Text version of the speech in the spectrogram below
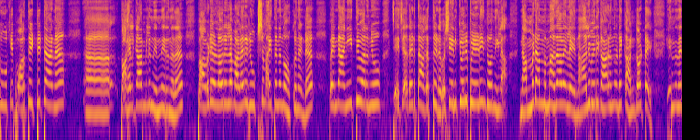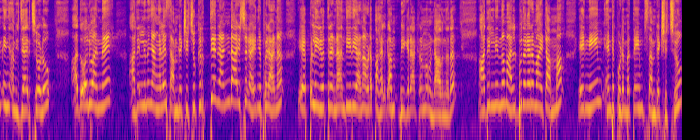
തൂക്കി പുറത്തിട്ടിട്ടാണ് പഹൽഗാമിൽ നിന്നിരുന്നത്. അപ്പോൾ അവിടെയുള്ളവരെല്ലാം വളരെ രൂക്ഷമായി തന്നെ നോക്കുന്നുണ്ട്. അപ്പോൾ എന്റെ അനീത്തി പറഞ്ഞു ചേച്ചി അതെടുത്ത് അകത്തിട്. പക്ഷേ എനിക്കൊരു പേടിയും തോന്നിയില്ല. നമ്മുടെ അമ്മ മാതാവല്ലേ നാല് പേര് കാണുന്നുണ്ടെങ്കിൽ കണ്ടോട്ടെ എന്ന് തന്നെ ഞാൻ വിചാരിച്ചോളൂ. അതുപോലെ തന്നെ അതിൽ നിന്ന് ഞങ്ങളെ സംരക്ഷിച്ചു. കൃത്യം രണ്ടാഴ്ച കഴിഞ്ഞപ്പോഴാണ് ഏപ്രിൽ ഇരുപത്തിരണ്ടാം തീയതിയാണ് അവിടെ പഹൽഗാം ഭീകരാക്രമം ഉണ്ടാവുന്നത്. അതിൽ നിന്നും അത്ഭുതകരമായിട്ട് അമ്മ എന്നെയും എന്റെ കുടുംബത്തെയും സംരക്ഷിച്ചു.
